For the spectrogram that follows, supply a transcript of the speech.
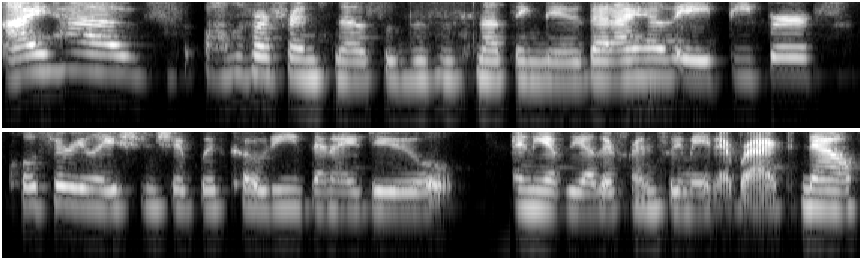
i have all of our friends know so this is nothing new that i have a deeper closer relationship with cody than i do any of the other friends we made at bragg now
